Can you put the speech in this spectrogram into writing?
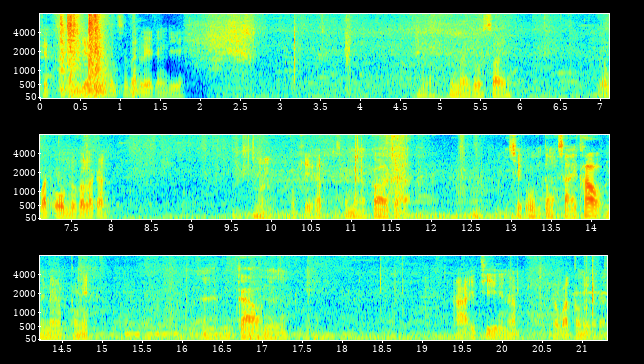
เก็บความเย็นเป็นสแตนเลสอย่างดีเดี๋ยวนี่มาดูไซส์เดี๋ยววัดโอห์มดูก่อนแล้วกัน โอเคครับใช่ไหมก็จะ เช็คโอห์มตรงสายเข้านี่นะครับตรงนี้อ่ามีกาวหนึ่ง RST นี่นะครับเดี๋ยววัดตรงนี้แล้วกัน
